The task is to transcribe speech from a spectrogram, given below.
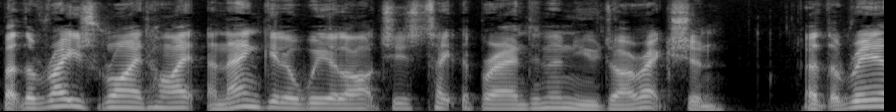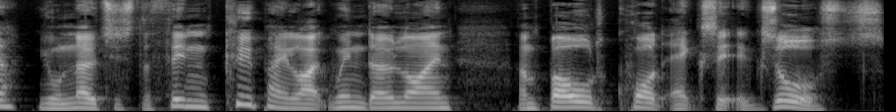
but the raised ride height and angular wheel arches take the brand in a new direction. At the rear, you'll notice the thin coupe like window line and bold quad exit exhausts.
